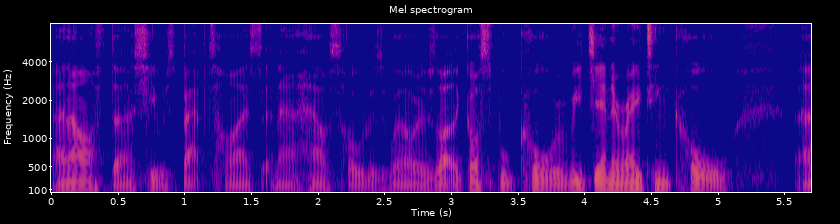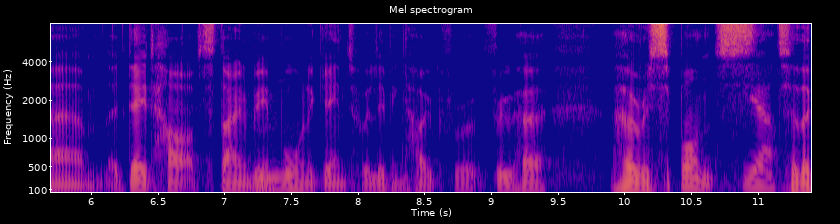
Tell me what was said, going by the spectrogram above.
And after she was baptized in our household as well. It was like the gospel call, a regenerating call, um, a dead heart of stone being born again to a living hope for, through her her response Yeah. to the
